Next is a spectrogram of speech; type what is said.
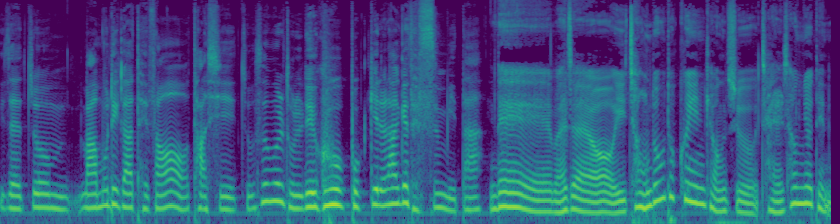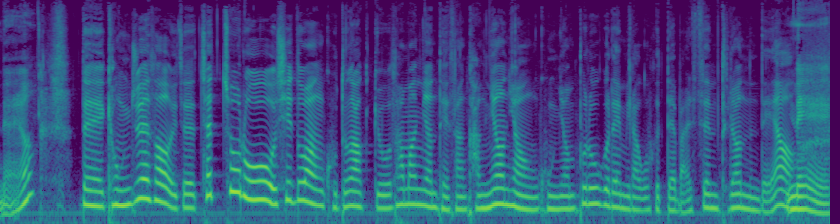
이제 좀 마무리가 돼서 다시 좀 숨을 돌리고 복귀를 하게 됐습니다. 네, 맞아요. 이 정동 토크인 경주 잘 성료됐나요? 네, 경주에서 이제 최초로 시도한 고등학교 3학년 대상 강연형 공연 프로그램이라고 그때 말씀드렸는데요. 네.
